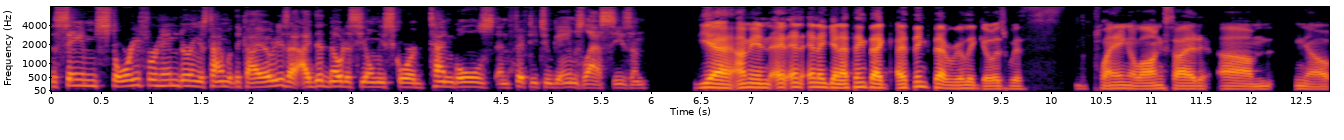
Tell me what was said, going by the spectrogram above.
the same story for him during his time with the Coyotes? I, I did notice he only scored 10 goals in 52 games last season. Yeah, I mean, and, and again, I think that I think that really goes with playing alongside um, you know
